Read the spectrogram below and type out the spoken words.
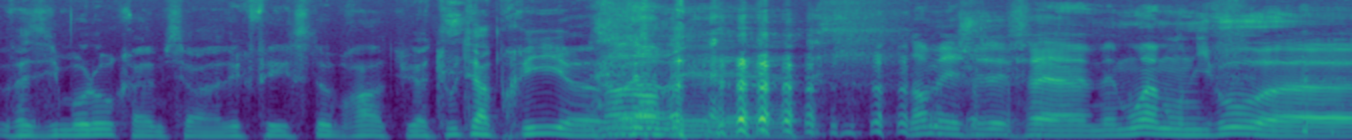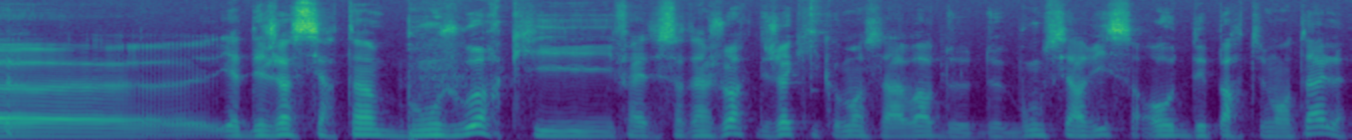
vas-y mollo quand même sur- avec Félix Lebrun. Tu as tout appris. euh, Non, non, mais, non, mais, je- enfin, mais moi, à mon niveau, euh, il y a déjà certains bons joueurs qui, enfin, certains joueurs déjà qui commencent à avoir de, de bons services en haute départementale.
